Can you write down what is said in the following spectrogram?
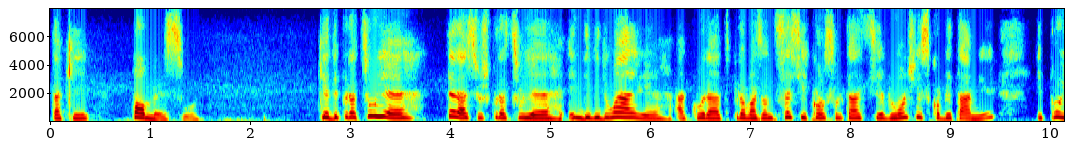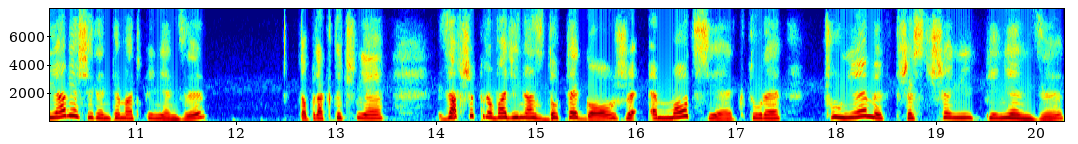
taki pomysł? Kiedy pracuję, teraz już pracuję indywidualnie, akurat prowadząc sesje, konsultacje wyłącznie z kobietami i pojawia się ten temat pieniędzy, to praktycznie zawsze prowadzi nas do tego, że emocje, które czujemy w przestrzeni pieniędzy,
